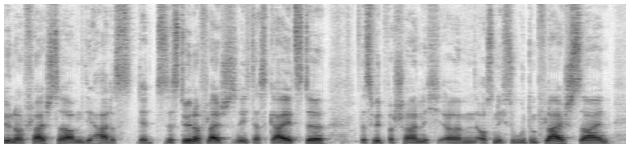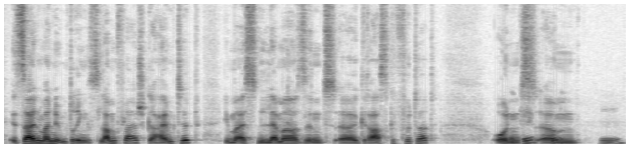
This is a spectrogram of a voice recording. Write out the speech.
Döner und Fleisch zu haben. Ja, das, der, das Dönerfleisch ist nicht das geilste. Das wird wahrscheinlich ähm, aus nicht so gutem Fleisch sein. Es sei denn, man nimmt übrigens Lammfleisch, Geheimtipp. Die meisten Lämmer sind äh, grasgefüttert. Und okay, cool. ähm, mhm.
